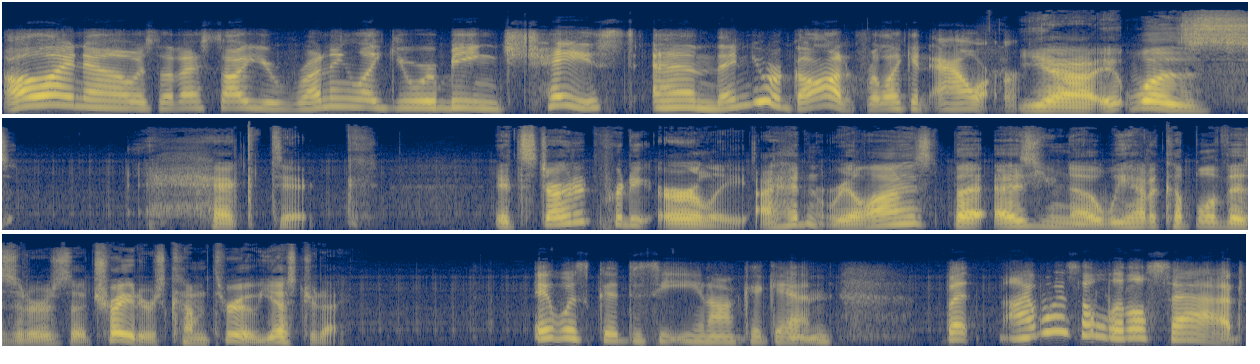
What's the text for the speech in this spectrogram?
All I know is that I saw you running like you were being chased, and then you were gone for like an hour. Yeah, it was hectic. It started pretty early. I hadn't realized, but as you know, we had a couple of visitors, uh, traders, come through yesterday. It was good to see Enoch again, but I was a little sad.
